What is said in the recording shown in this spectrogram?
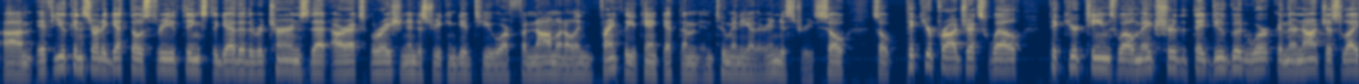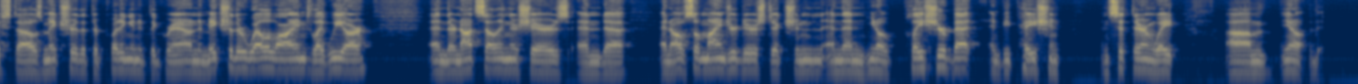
Um, if you can sort of get those three things together, the returns that our exploration industry can give to you are phenomenal. And frankly, you can't get them in too many other industries. So, so pick your projects well, pick your teams well, make sure that they do good work and they're not just lifestyles. Make sure that they're putting it into the ground and make sure they're well aligned, like we are, and they're not selling their shares. And uh, and also mind your jurisdiction. And then you know, place your bet and be patient and sit there and wait. Um, you know.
